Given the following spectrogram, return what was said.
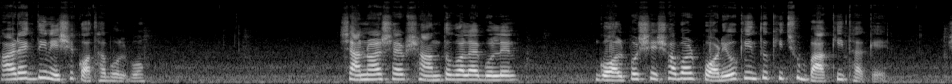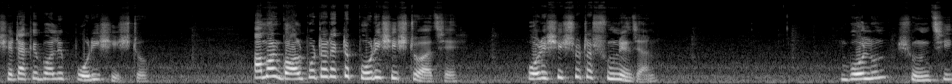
আর একদিন এসে কথা বলব। সানোয়ার সাহেব শান্ত গলায় বললেন গল্প শেষ হবার পরেও কিন্তু কিছু বাকি থাকে। সেটাকে বলে পরিশিষ্ট। আমার গল্পটার একটা পরিশিষ্ট আছে। পরিশিষ্টটা শুনে যান। বলুন, শুনছি।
